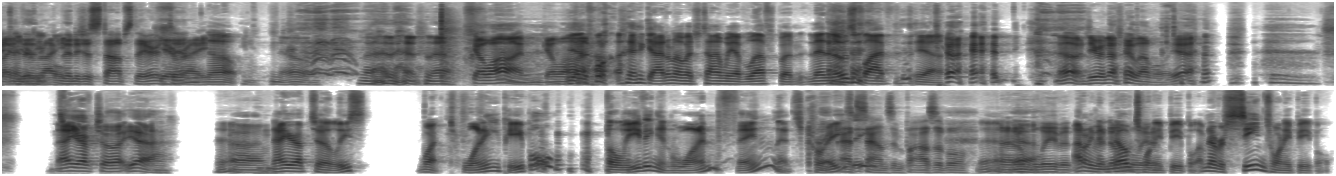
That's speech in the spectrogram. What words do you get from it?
got 10 and then, people right. then it just stops there. at You're right. no no. No, no. Go on, go on. yeah okay, i don't know how much time we have left but then those five yeah Go ahead. No, do another level. Yeah. Now you're up to yeah. Yeah. Um, now you're up to at least what 20 people believing in one thing that's crazy That sounds impossible. Yeah. I don't Yeah. believe it. i don't even know 20 it. people i've never seen 20 people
